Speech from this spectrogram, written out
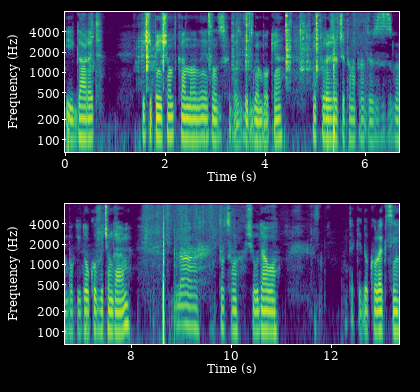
i Garrett 250 no nie są chyba zbyt głębokie. Niektóre rzeczy to naprawdę z głębokich dołków wyciągałem. No to co się udało takie do kolekcji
